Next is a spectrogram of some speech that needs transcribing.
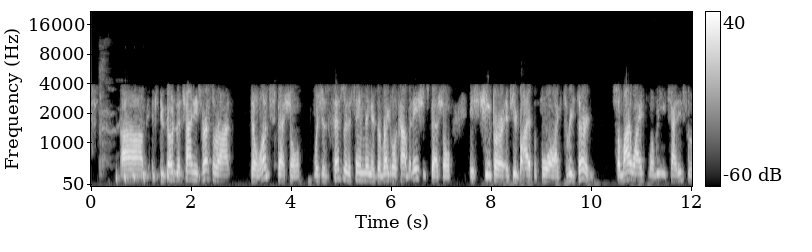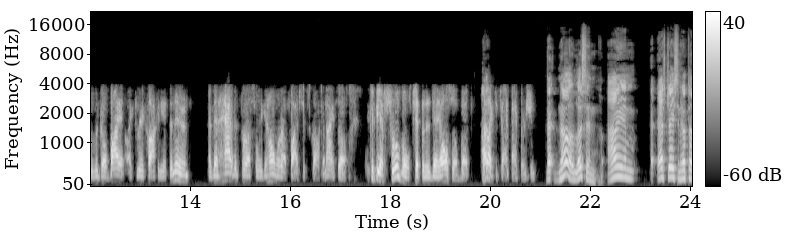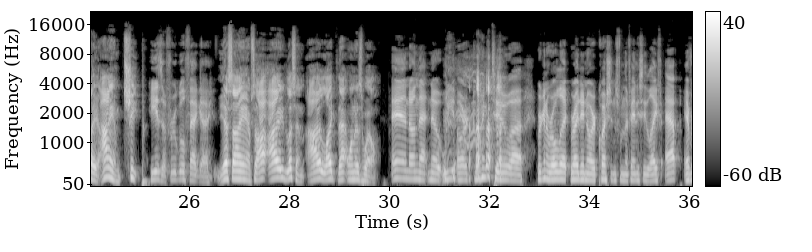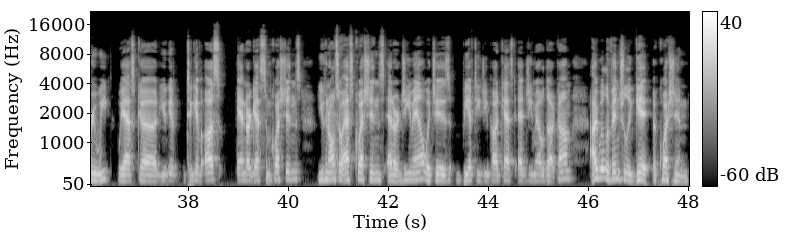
Um, if you go to the Chinese restaurant, the lunch special, which is essentially the same thing as the regular combination special, is cheaper if you buy it before like three thirty. So my wife, when we eat Chinese food, would go buy it like three o'clock in the afternoon, and then have it for us when we get home around five six o'clock at night. So it could be a frugal tip of the day also, but I like the fat guy version. That no, listen, I am. Ask Jason; he'll tell you I am cheap. He is a frugal fat guy. Yes, I am. So I, I listen. I like that one as well. And on that note, we are going to uh, we're going to roll it right into our questions from the Fantasy Life app. Every week, we ask uh, you give to give us and our guests some questions. You can also ask questions at our Gmail, which is bftgpodcast at gmail.com. I will eventually get a question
